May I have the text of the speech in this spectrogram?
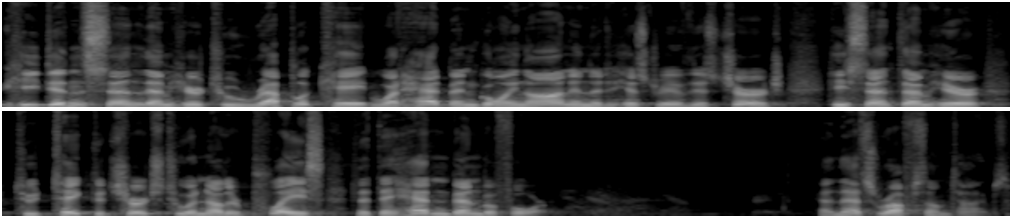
he didn't send them here to replicate what had been going on in the history of this church. He sent them here to take the church to another place that they hadn't been before. And that's rough sometimes.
